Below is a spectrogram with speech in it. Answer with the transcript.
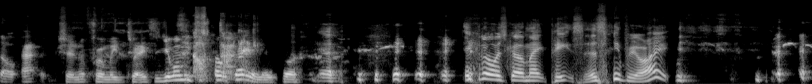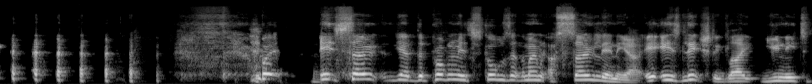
oh, action for me, Twigs? Do you want me to stop playing this? Yeah. you can always go and make pizzas. He'd be all right. but it's so yeah. The problem is schools at the moment are so linear. It is literally like you need to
